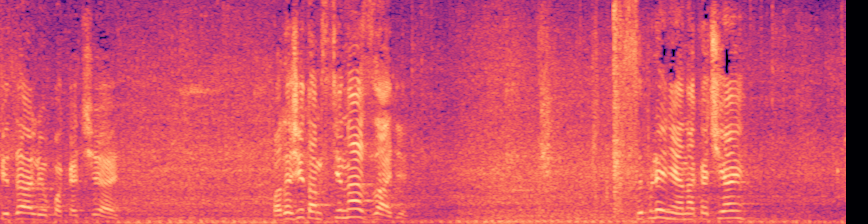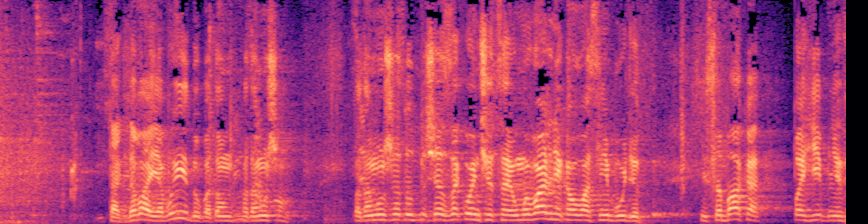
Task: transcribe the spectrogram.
педалью покачай. Подожди, там стена сзади. Сцепление накачай. Так, давай я выйду, потом, потому что, потому что тут сейчас закончится и умывальника у вас не будет, и собака погибнет.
